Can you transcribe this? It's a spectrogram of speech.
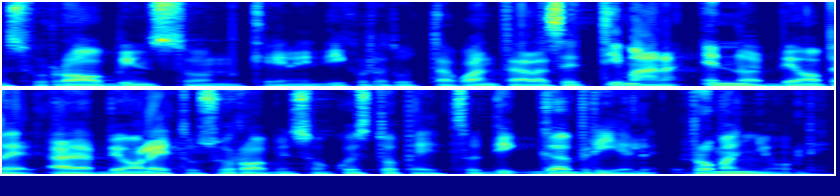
su, Robinson che ne edicola tutta quanta la settimana e noi abbiamo, per, abbiamo letto su Robinson questo pezzo di Gabriele Romagnoli.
